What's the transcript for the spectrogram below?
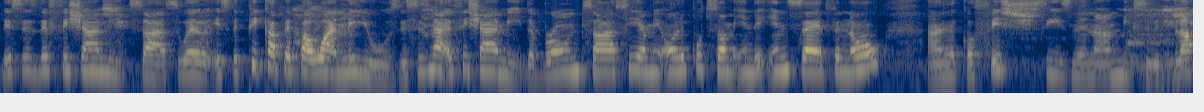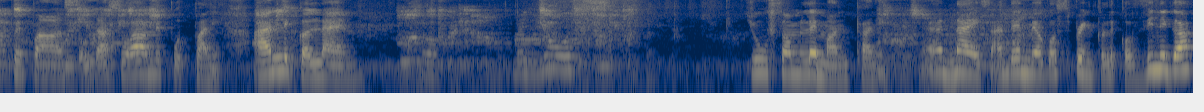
This is the fish and meat sauce. Well, it's the Pickapeppa one me use. This is not a fish and meat. The brown sauce here, me only put some in the inside for now. And like a fish seasoning and mix it with black pepper. So that's why me put pan And little lime. So, me juice, juice some lemon pan Yeah, nice. And then me go sprinkle little vinegar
